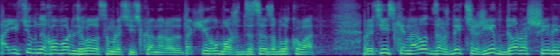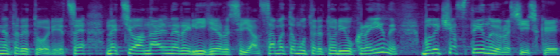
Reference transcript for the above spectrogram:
а YouTube не говорить голосом російського народу, так що його можуть за це заблокувати. Російський народ завжди тяжів до розширення території. Це національна релігія росіян. Саме тому території України були частиною російської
